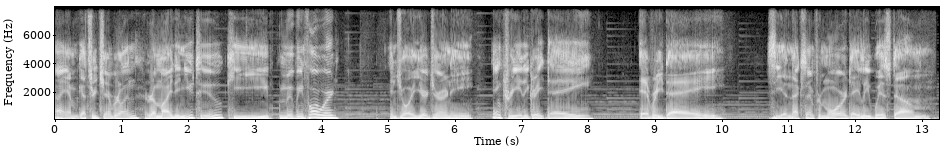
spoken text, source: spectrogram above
I am Guthrie Chamberlain, reminding you to keep moving forward, enjoy your journey, and create a great day every day. See you next time for more daily wisdom.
